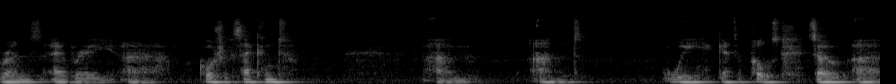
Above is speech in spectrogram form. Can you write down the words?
runs every uh, quarter of a second um, and we get a pulse. So uh,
